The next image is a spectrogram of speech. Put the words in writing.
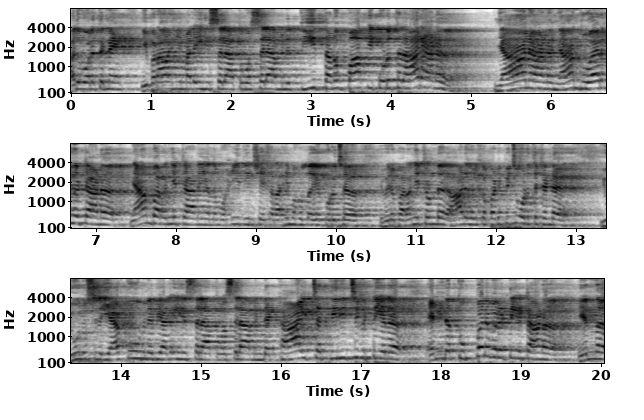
അതുപോലെ തന്നെ ഇബ്രാഹിം അലൈഹി സ്വലാത്തു വസ്സലാമിന് തീ തണുപ്പാക്കി കൊടുത്തത് ആരാണ്? ഞാനാണ് ഞാൻ ദ്വാരന്നിട്ടാണ് ഞാൻ പറഞ്ഞിട്ടാണ് എന്ന് മൊഹീദ്ദീൻ ഷെയ്ഖ് റഹിമഹുല്ലയെ കുറിച്ച് ഇവർ പറഞ്ഞിട്ടുണ്ട് ആളുകൾക്ക് പഠിപ്പിച്ചു കൊടുത്തിട്ടുണ്ട്. യൂനുസ് യാക്കൂബ് നബി അലൈഹി സ്വലാത്തു വസ്സലാമിന്റെ കാഴ്ച തിരിച്ചു കിട്ടിയത് എന്റെ തുപ്പന് പുരട്ടിയിട്ടാണ് എന്ന്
